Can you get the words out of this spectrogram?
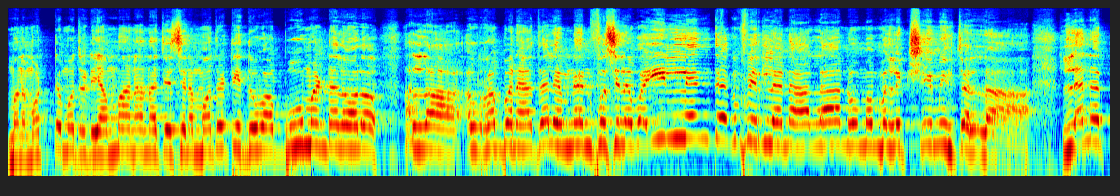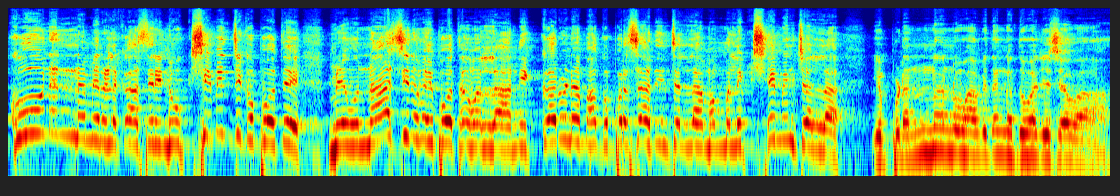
మన మొట్టమొదటి అమ్మా నాన్న చేసిన మొదటి దువా భూమండలంలో అల్లా రబ్బన దలెం నన్ఫుసిల వైల్లెంతకు ఫిర్లనా అల్లా నువ్వు మమ్మల్ని క్షమించల్లా. లనకూనన్న మిరల కాసిరి నువ్వు క్షమించకపోతే మేము నాశనం అయిపోతామల్లా నీ కరుణ మాకు ప్రసాదించల్లా మమ్మల్ని క్షమించల్లా. ఎప్పుడన్నా నువ్వు ఆ విధంగా దువా చేసావా?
